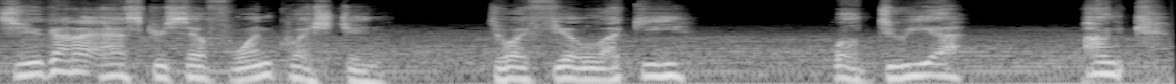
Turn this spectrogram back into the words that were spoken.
So you gotta ask yourself one question. Do I feel lucky? Well, do ya? Punk.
